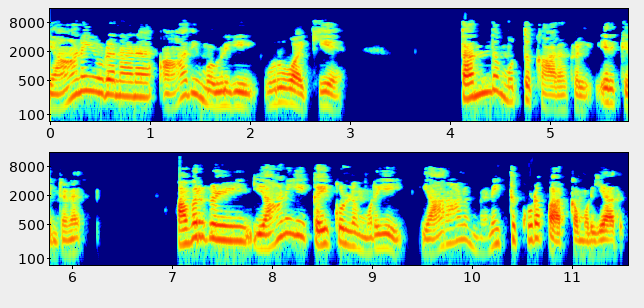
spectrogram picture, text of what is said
யானையுடனான ஆதி மொழியை உருவாக்கிய தந்த முத்துக்காரர்கள் இருக்கின்றனர். அவர்கள் யானையை கை கொள்ளும் முறையை யாராலும் நினைத்து கூட பார்க்க முடியாது.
